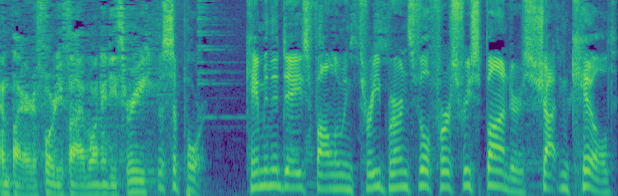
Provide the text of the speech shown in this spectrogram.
Empire to 45 183. The support came in the days following three Burnsville first responders shot and killed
